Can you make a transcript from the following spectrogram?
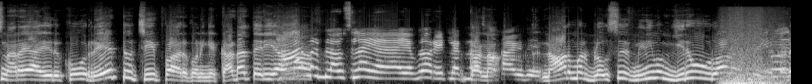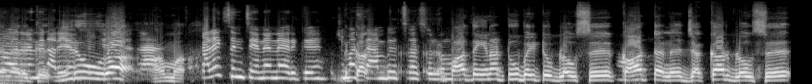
நிறைய இருக்கும். ரேட்டும் சீப்பா இருக்கும். நீங்க கடை தெரியாம நார்மல் பிளவுஸ்ல எவ்வளவு ரேட்ல நார்மல் பிளவுஸ் மினிமம் இருபது ரூபா கடையில இருக்கு. இருபது ரூபா. ஆமா. கலெக்ஷன்ஸ் என்னென்ன இருக்கு? சும்மா க- சாம்பிள்ஸ் சொல்லுங்க. பாத்தீங்கன்னா two by two blouse cotton jacquard blouse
